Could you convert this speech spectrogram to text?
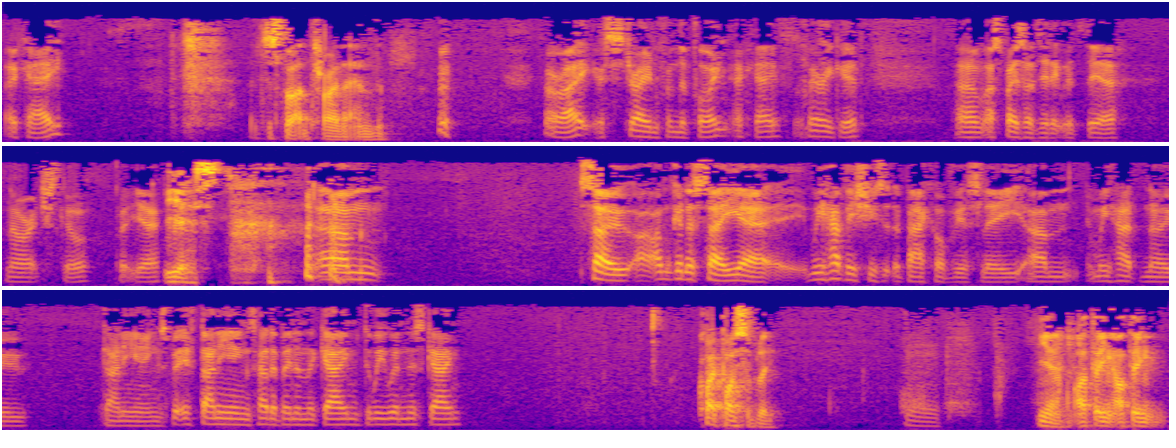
Okay. I just thought I'd throw that in. All right, you're straying from the point. Okay, very good. Um, I suppose I did it with the uh, Norwich score, but yeah. Yes. Um, so I'm going to say, yeah, we have issues at the back, obviously, um, and we had no Danny Ings. But if Danny Ings had been in the game, do we win this game? Quite possibly. Hmm. Yeah, I think I think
